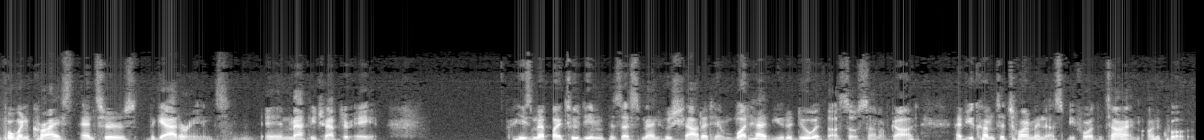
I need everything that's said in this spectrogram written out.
For when Christ enters the Gadarenes in Matthew chapter 8, he's met by two demon possessed men who shout at him, What have you to do with us, O Son of God? Have you come to torment us before the time? Unquote.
